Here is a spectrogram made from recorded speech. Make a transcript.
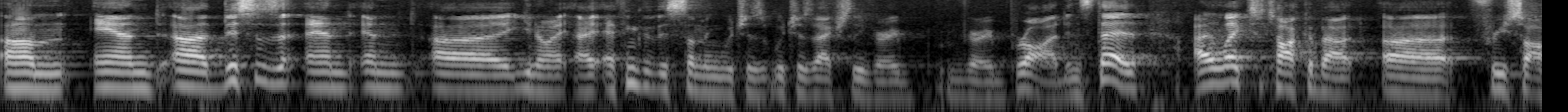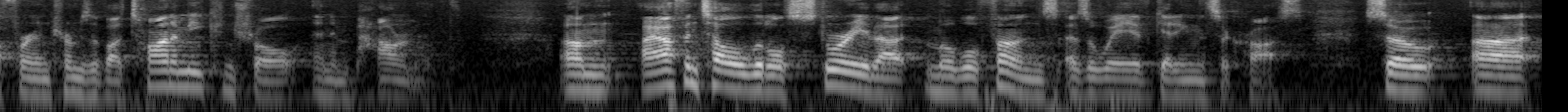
Um, and uh, this is, and, and uh, you know, I, I, think that this is something which is, which is actually very, very broad. Instead, I like to talk about uh, free software in terms of autonomy, control, and empowerment. Um, I often tell a little story about mobile phones as a way of getting this across. So, uh,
